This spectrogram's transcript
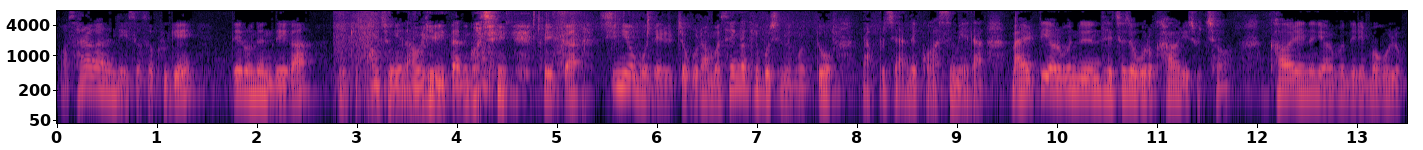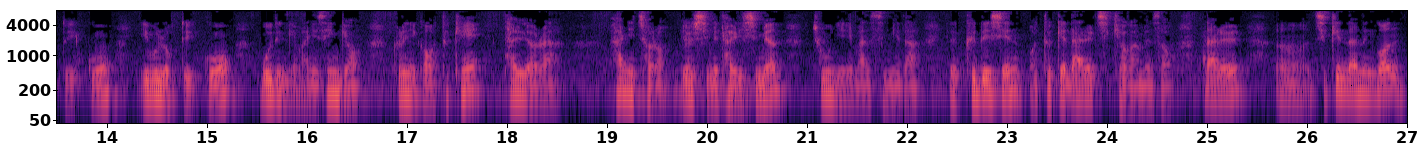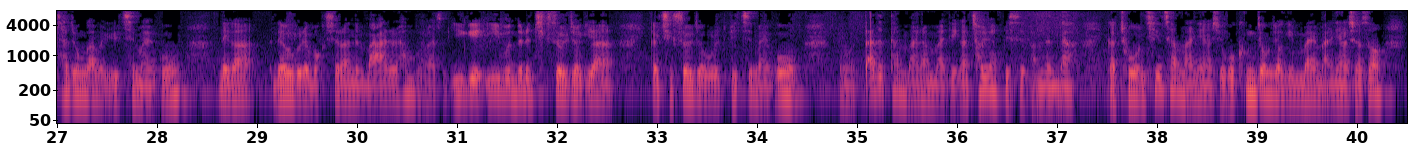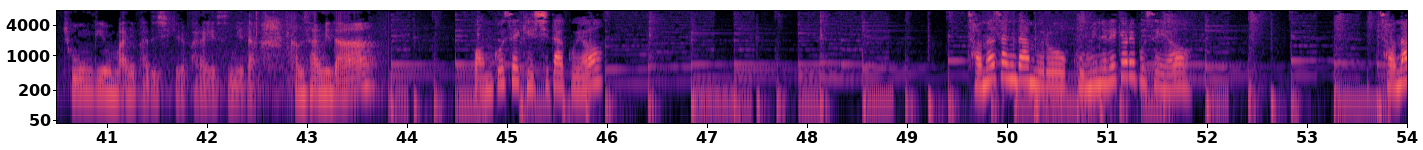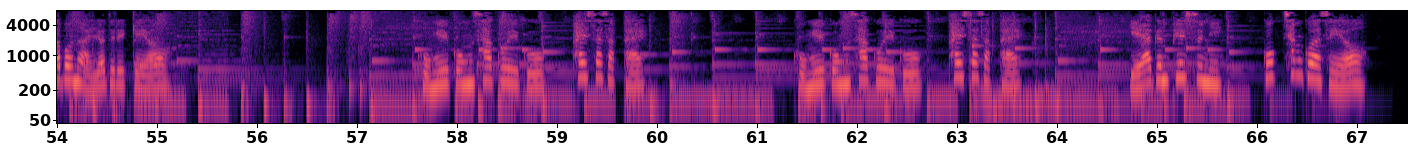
어, 살아가는 데 있어서 그게 때로는 내가 이렇게 방송에 나올 일이 있다는 거지. 그러니까 시니어 모델 쪽으로 한번 생각해 보시는 것도 나쁘지 않을 것 같습니다. 말띠 여러분들은 대체적으로 가을이 좋죠. 가을에는 여러분들이 먹을 록도 있고 입을 록도 있고 모든 게 많이 생겨. 그러니까 어떻게 달려라. 한이처럼 열심히 달리시면 좋은 일이 많습니다. 그 대신 어떻게 나를 지켜가면서 나를 어, 지킨다는 건 자존감을 잃지 말고 내가 내 얼굴에 먹칠하는 말을 함부로 하죠. 이게 이분들은 직설적이야. 그러니까 직설적으로 빚지 말고 어, 따뜻한 말 한마디가 천냥빛을 갚는다. 그러니까 좋은 칭찬 많이 하시고 긍정적인 말 많이 하셔서 좋은 기운 많이 받으시기를 바라겠습니다. 감사합니다. 먼 곳에 계시다고요? 전화 상담으로 고민을 해결해 보세요. 전화번호 알려드릴게요. 010-4919-8448 010-4919-8448 예약은 필수니 꼭 참고하세요.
